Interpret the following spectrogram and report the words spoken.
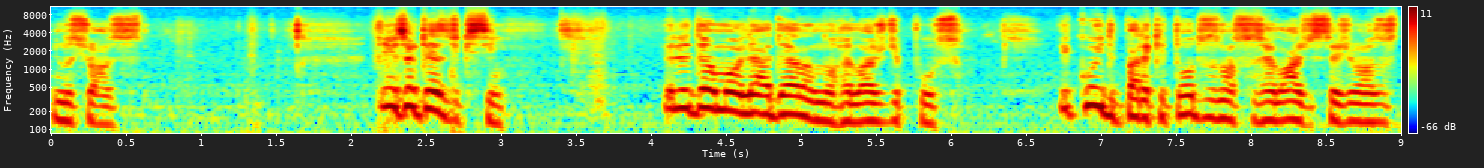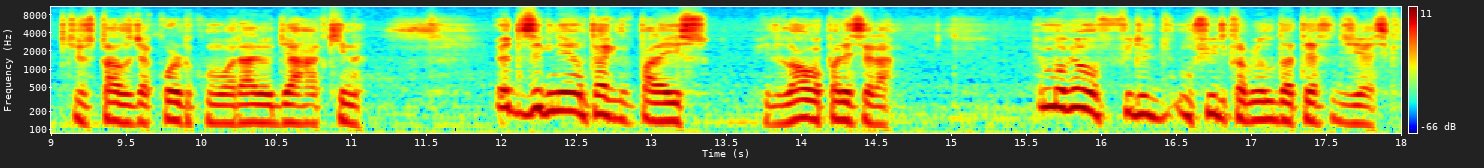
minuciosos. Tenho certeza de que sim. Ele deu uma olhada no relógio de pulso. E cuide para que todos os nossos relógios sejam ajustados de acordo com o horário de Arraquina. Eu designei um técnico para isso. Ele logo aparecerá. Removeu um fio, um fio de cabelo da testa de Jéssica.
